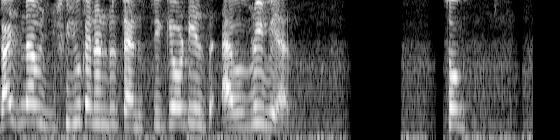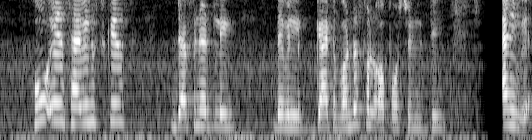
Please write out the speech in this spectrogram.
guys now you can understand security is everywhere. So who is having skills? Definitely they will get wonderful opportunity anywhere.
